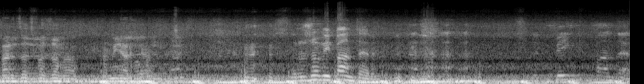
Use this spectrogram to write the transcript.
Bardzo tworzona kamieniarka. Różowy Panter. Pink Panther.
